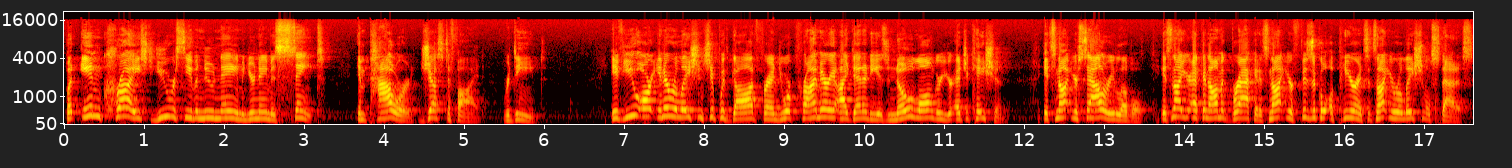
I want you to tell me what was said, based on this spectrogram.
But in Christ, you receive a new name, and your name is saint, empowered, justified, redeemed. If you are in a relationship with God, friend, your primary identity is no longer your education. It's not your salary level. It's not your economic bracket. It's not your physical appearance. It's not your relational status.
